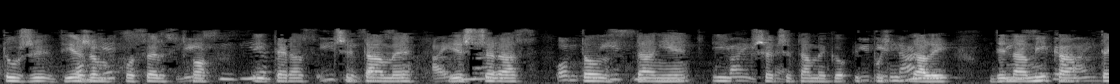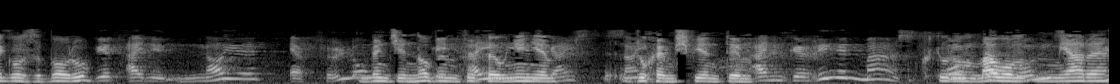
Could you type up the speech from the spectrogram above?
którzy wierzą w poselstwo. I teraz czytamy jeszcze raz to zdanie i przeczytamy go i później dalej. dynamika tego zboru będzie nowym wypełnieniem Duchem Świętym, którą małą miarę,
